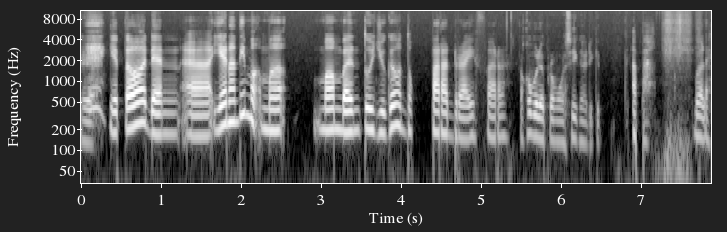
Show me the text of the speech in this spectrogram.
Iya. gitu dan eh, ya nanti me- me- membantu juga untuk para driver. Aku boleh promosi nggak dikit? Apa? Boleh.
